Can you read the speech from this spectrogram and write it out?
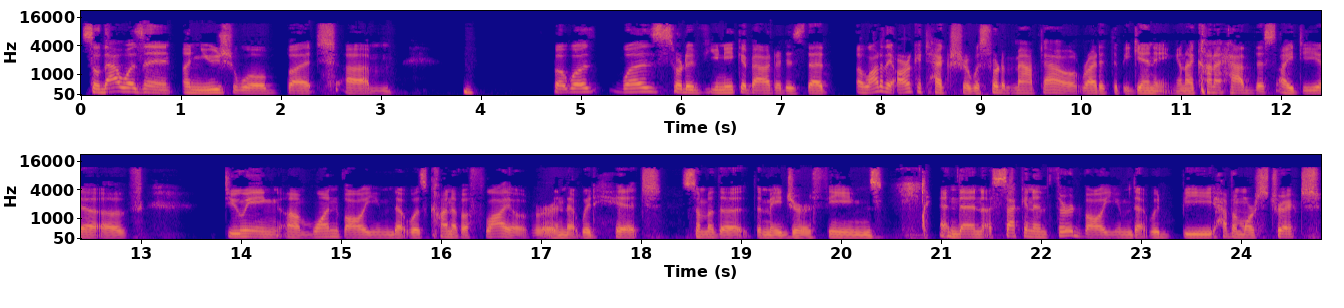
so that wasn't unusual, but um, but was was sort of unique about it is that a lot of the architecture was sort of mapped out right at the beginning, and I kind of had this idea of doing um, one volume that was kind of a flyover and that would hit some of the the major themes, and then a second and third volume that would be have a more strict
